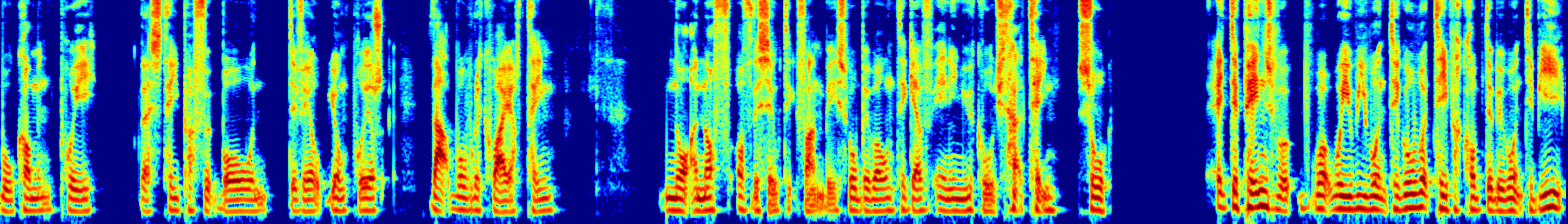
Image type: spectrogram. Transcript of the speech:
will come and play this type of football and develop young players. That will require time. Not enough of the Celtic fan base will be willing to give any new coach that time. So it depends what, what way we want to go, what type of club do we want to be.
